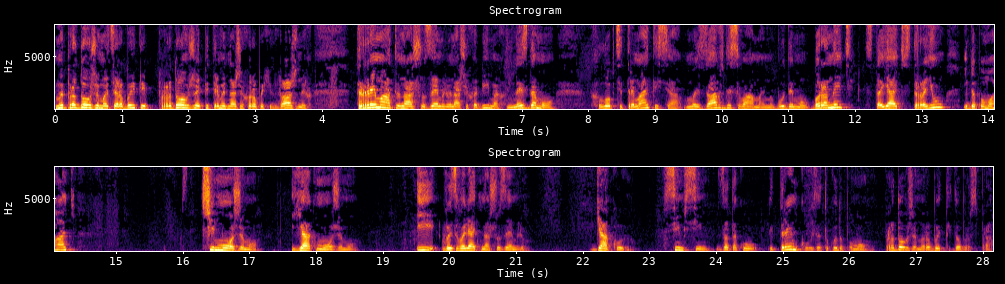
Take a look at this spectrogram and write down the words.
Ми продовжуємо це робити, продовжуємо підтримати наших хоробрих і відважних, тримати нашу землю в наших обіймах не здамо. Хлопці, тримайтеся, ми завжди з вами. Ми будемо боронити, стоять в строю і допомагати, чим можемо, як можемо, і визволяти нашу землю. Дякую всім всім за таку підтримку, за таку допомогу. Продовжимо робити добру справу.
